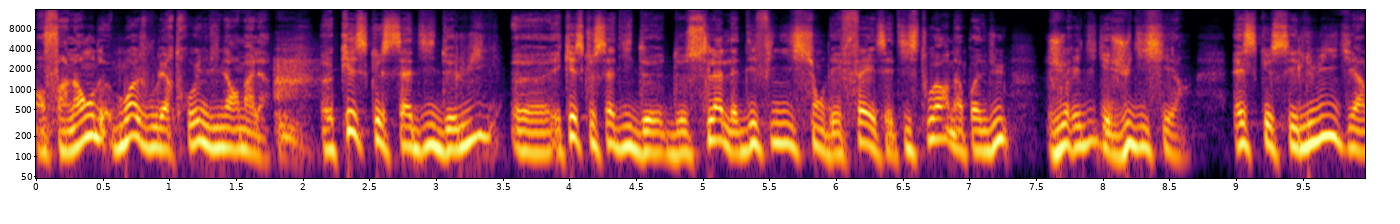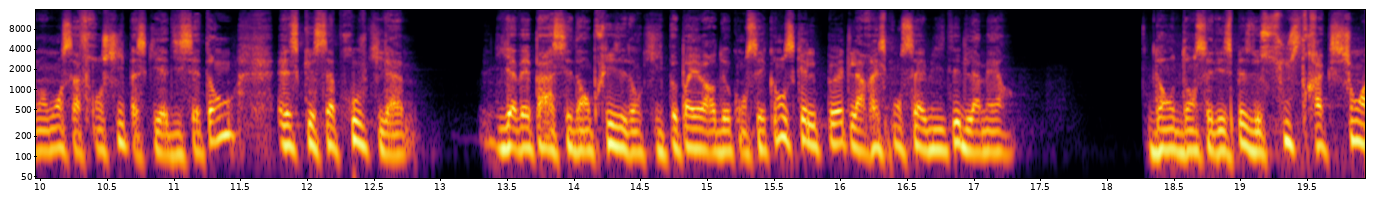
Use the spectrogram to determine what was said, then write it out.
en Finlande. Moi, je voulais retrouver une vie normale. Euh, qu'est-ce que ça dit de lui euh, et qu'est-ce que ça dit de, de cela, de la définition des faits de cette histoire d'un point de vue juridique et judiciaire? Est-ce que c'est lui qui, à un moment, s'affranchit parce qu'il a 17 ans? Est-ce que ça prouve qu'il n'y avait pas assez d'emprise et donc il ne peut pas y avoir de conséquences? Quelle peut être la responsabilité de la mère dans, dans cette espèce de soustraction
